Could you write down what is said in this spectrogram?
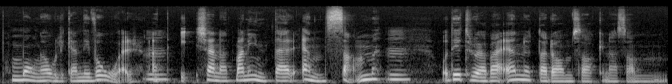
på många olika nivåer. Att i- känna att man inte är ensam. Och det tror jag var en av de sakerna som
